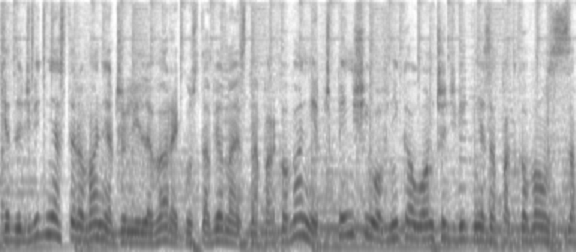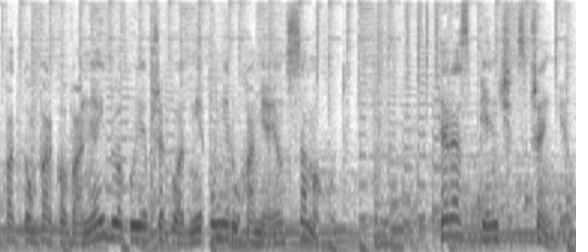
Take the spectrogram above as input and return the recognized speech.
Kiedy dźwignia sterowania, czyli lewarek ustawiona jest na parkowanie, czpień siłownika łączy dźwignię zapadkową z zapadką parkowania i blokuje przekładnię, unieruchamiając samochód. Teraz pięć sprzęgieł.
